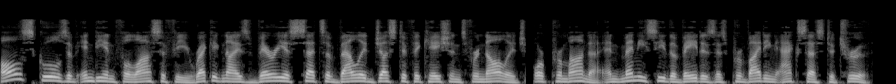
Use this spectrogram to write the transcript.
All schools of Indian philosophy recognize various sets of valid justifications for knowledge, or pramana and many see the Vedas as providing access to truth.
